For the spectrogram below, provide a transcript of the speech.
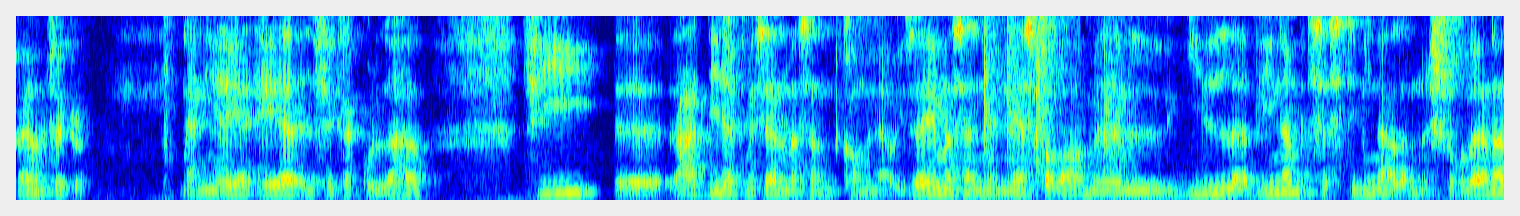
فاهم الفكرة؟ يعني هي هي الفكرة كلها في آه، هعدي لك مثال مثلا common قوي زي مثلا إن الناس طالعة من الجيل اللي قبلينا مت system ين على إن الشغلانة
